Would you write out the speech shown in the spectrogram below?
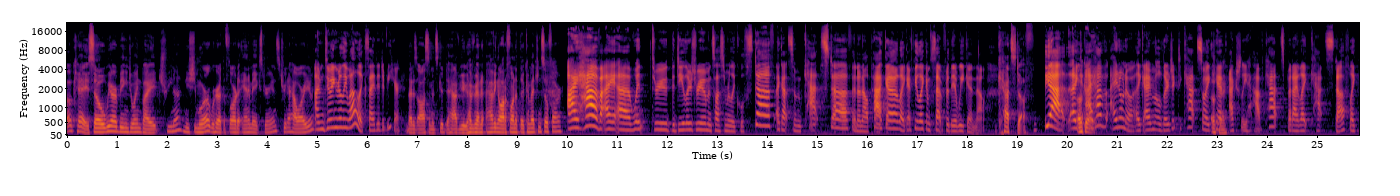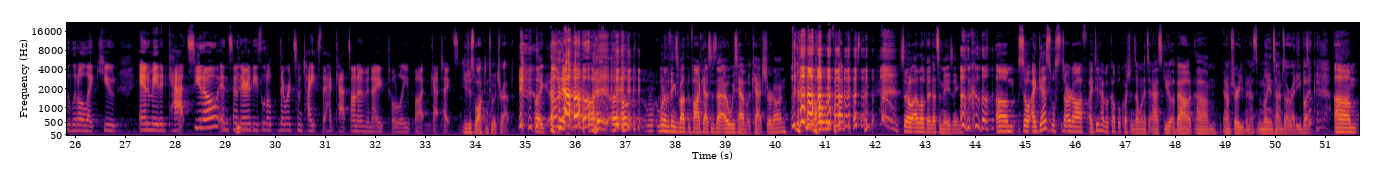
Okay, so we are being joined by Trina Nishimura. We're here at the Florida Anime Experience. Trina, how are you? I'm doing really well. Excited to be here. That is awesome. It's good to have you. Have you been having a lot of fun at the convention so far? I have. I uh, went through the dealer's room and saw some really cool stuff. I got some cat stuff and an alpaca. Like, I feel like I'm set for the weekend now. Cat stuff. Yeah, like Okay. I have. I don't know. Like, I'm allergic to cats, so I can't Okay. actually have cats. But I like cat stuff, like the little like cute animated cats, you know. And so You- there are these little. There were some tights that had cats on them, and I totally bought cat tights. You just walked into a trap. Like, Oh no! one of the things about the podcast is that I always have a cat shirt on while we're podcasting. So I love that. That's amazing. Oh, cool. Um, so I guess we'll start off. I did have a couple questions I wanted to ask you about, um, and I'm sure you've been asked them a million times already. But okay. um,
